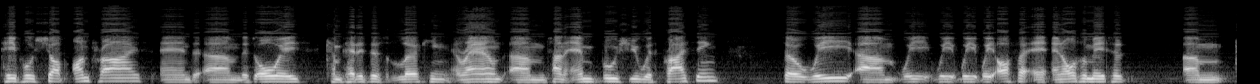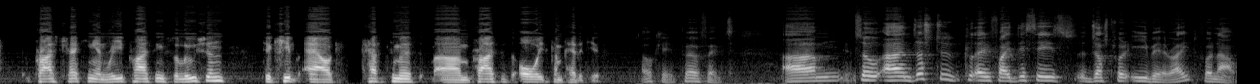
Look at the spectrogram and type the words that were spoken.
people shop on price, and um, there's always competitors lurking around um, trying to ambush you with pricing. So we um, we, we, we, we offer a, an automated um, price tracking and repricing solution to keep our customers' um, prices always competitive. Okay, perfect. Um, so, and just to clarify, this is just for eBay, right? For now.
